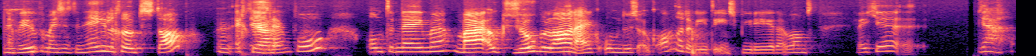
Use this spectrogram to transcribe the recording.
En voor heel veel mensen is het een hele grote stap. Een echte Ja. drempel om te nemen. Maar ook zo belangrijk om dus ook anderen weer te inspireren. Want weet je, eh, ja,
